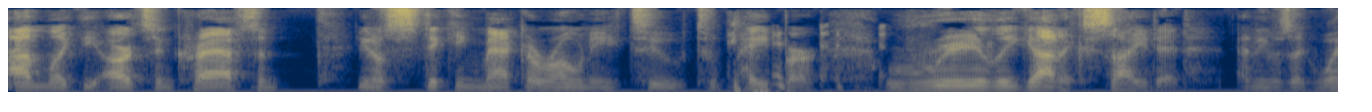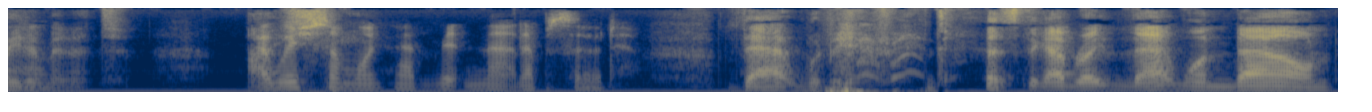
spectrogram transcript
on like the arts and crafts and you know sticking macaroni to to paper really got excited. And he was like, "Wait a minute." I, wish see. someone had written that episode. That would be fantastic. I'm writing that one down.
